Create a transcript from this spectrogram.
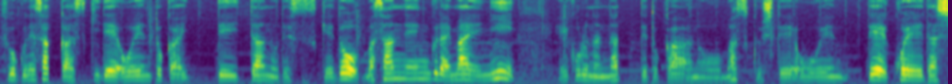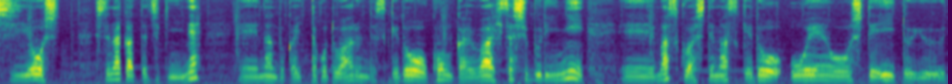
すごくねサッカー好きで応援とか行っていたのですけど、まあ、3年ぐらい前にコロナになってとかあのマスクして応援で声出しをしてなかった時期にねえ、何度か行ったことはあるんですけど今回は久しぶりに、えー、マスクはしてますけど応援をしていいという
